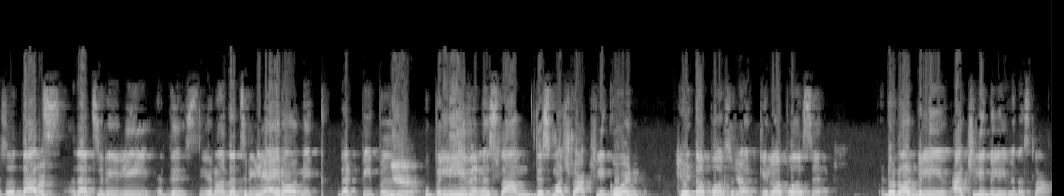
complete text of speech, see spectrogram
So that's that's really this you know that's really ironic that people Yeah. who believe in islam this much to actually go and hit a person Yeah. or kill a person do not believe actually believe in islam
